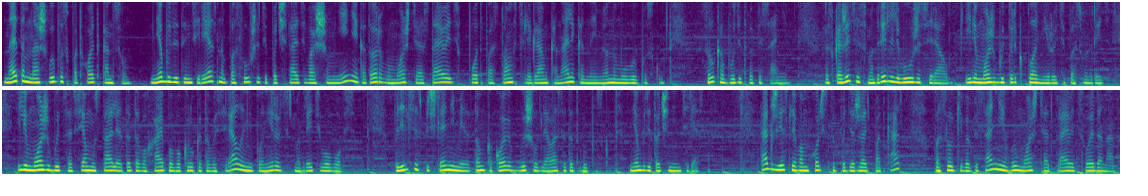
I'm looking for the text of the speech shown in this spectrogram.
На этом наш выпуск подходит к концу. Мне будет интересно послушать и почитать ваше мнение, которое вы можете оставить под постом в телеграм-канале к одноименному выпуску. Ссылка будет в описании. Расскажите, смотрели ли вы уже сериал, или, может быть, только планируете посмотреть, или, может быть, совсем устали от этого хайпа вокруг этого сериала и не планируете смотреть его вовсе. Поделитесь впечатлениями о том, какой вышел для вас этот выпуск. Мне будет очень интересно. Также, если вам хочется поддержать подкаст, по ссылке в описании вы можете отправить свой донат.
